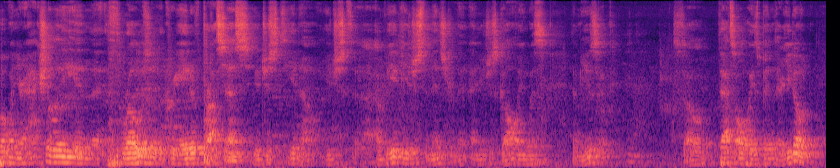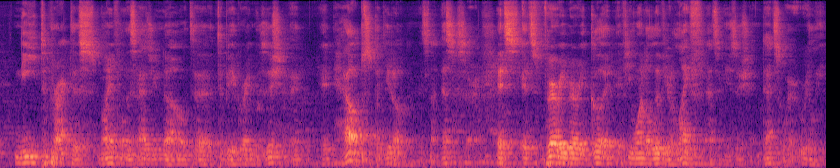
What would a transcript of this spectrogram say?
But when you're actually in the throes of the creative process, you just, you know, you just, you're just an instrument and you're just going with the music. So that's always been there. You don't need to practice mindfulness, as you know, to, to be a great musician. It, it helps, but you know, it's not necessary. It's, it's very, very good if you want to live your life as a musician. That's where it really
